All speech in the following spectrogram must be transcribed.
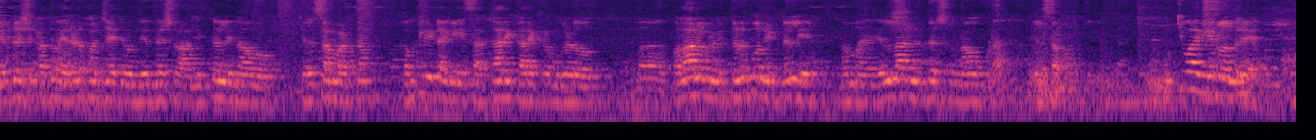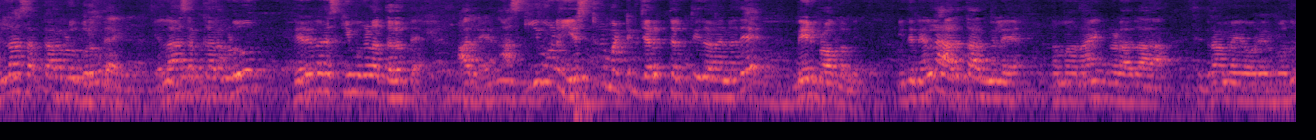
ನಿರ್ದೇಶಕ ಅಥವಾ ಎರಡು ಪಂಚಾಯತಿ ಒಂದು ನಿರ್ದೇಶಕ ಆ ನಿಟ್ಟಿನಲ್ಲಿ ನಾವು ಕೆಲಸ ಮಾಡ್ತಾ ಕಂಪ್ಲೀಟ್ ಆಗಿ ಸರ್ಕಾರಿ ಕಾರ್ಯಕ್ರಮಗಳು ಫಲಾನುಭವಿ ತಲುಪೋ ನಿಟ್ಟಿನಲ್ಲಿ ನಮ್ಮ ಎಲ್ಲಾ ನಿರ್ದೇಶಕರು ನಾವು ಕೂಡ ಕೆಲಸ ಮಾಡ್ತೀವಿ. ಮುಖ್ಯವಾಗಿ ಏನು ಅಂದ್ರೆ, ಎಲ್ಲಾ ಸರ್ಕಾರಗಳು ಬರುತ್ತೆ. ಎಲ್ಲಾ ಸರ್ಕಾರಗಳು ಬೇರೆ ಬೇರೆ ಸ್ಕೀಮ್ಗಳನ್ನ ತರುತ್ತೆ. ಆದ್ರೆ ಆ ಸ್ಕೀಮ್ಗಳು ಎಷ್ಟರ ಮಟ್ಟಿಗೆ ಜನಕ್ಕೆ ತಲುಪ್ತಿದಾವೆ ಅನ್ನೋದೇ ಮೇನ್ ಪ್ರಾಬ್ಲಮ್ ಇದನ್ನೆಲ್ಲ ಅರ್ಥ ಆದ್ಮೇಲೆ ನಮ್ಮ ನಾಯಕರುಗಳಾದ ಸಿದ್ದರಾಮಯ್ಯ ಅವರಿರ್ಬೋದು,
